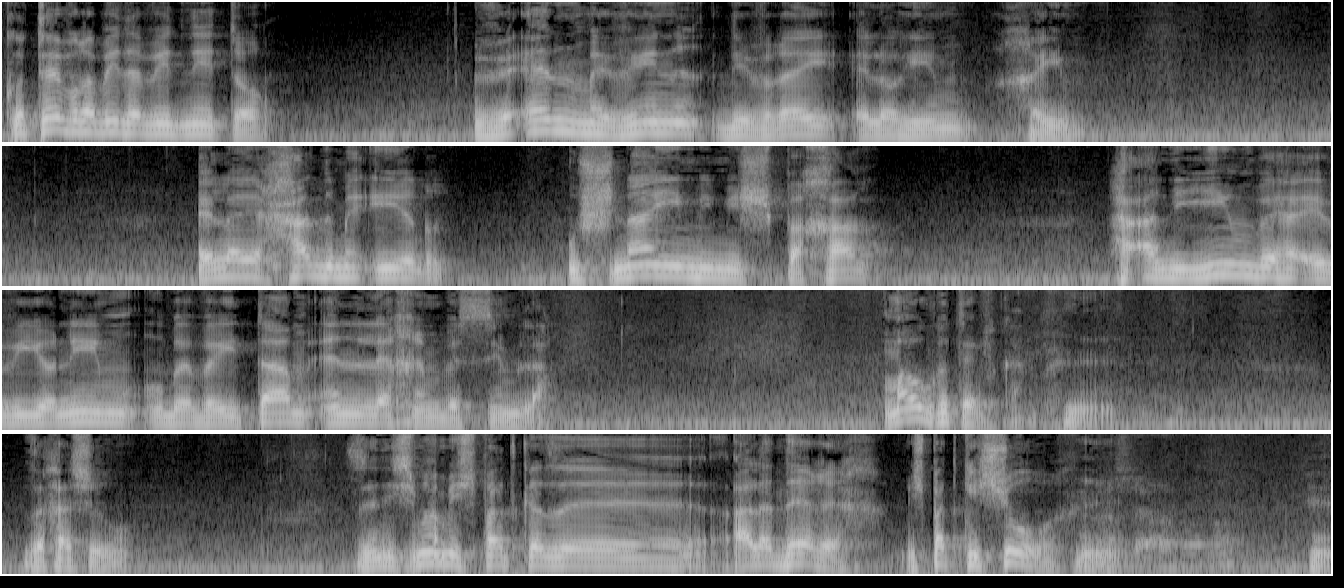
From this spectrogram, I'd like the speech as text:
כותב רבי דוד ניטו, ואין מבין דברי אלוהים חיים. אלא אחד מעיר ושניים ממשפחה, העניים והאביונים, ובביתם אין לחם ושמלה. מה הוא כותב כאן? זה חשוב. זה נשמע משפט כזה על הדרך, משפט קישור. כן.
